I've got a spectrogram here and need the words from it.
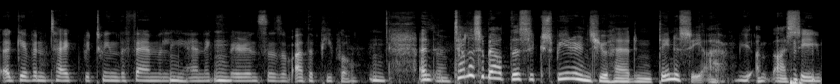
a give and take between the family and experiences of other people. Mm. And So- tell us about this experience you had in Tennessee. I, um, I see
